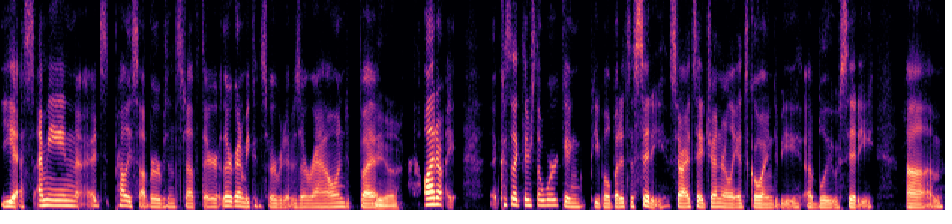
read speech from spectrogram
Yes i mean it's probably suburbs and stuff there there are going to be conservatives around but Yeah. Well, I don't because like there's the working people, but it's a city. So I'd say generally it's going to be a blue city. Um,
